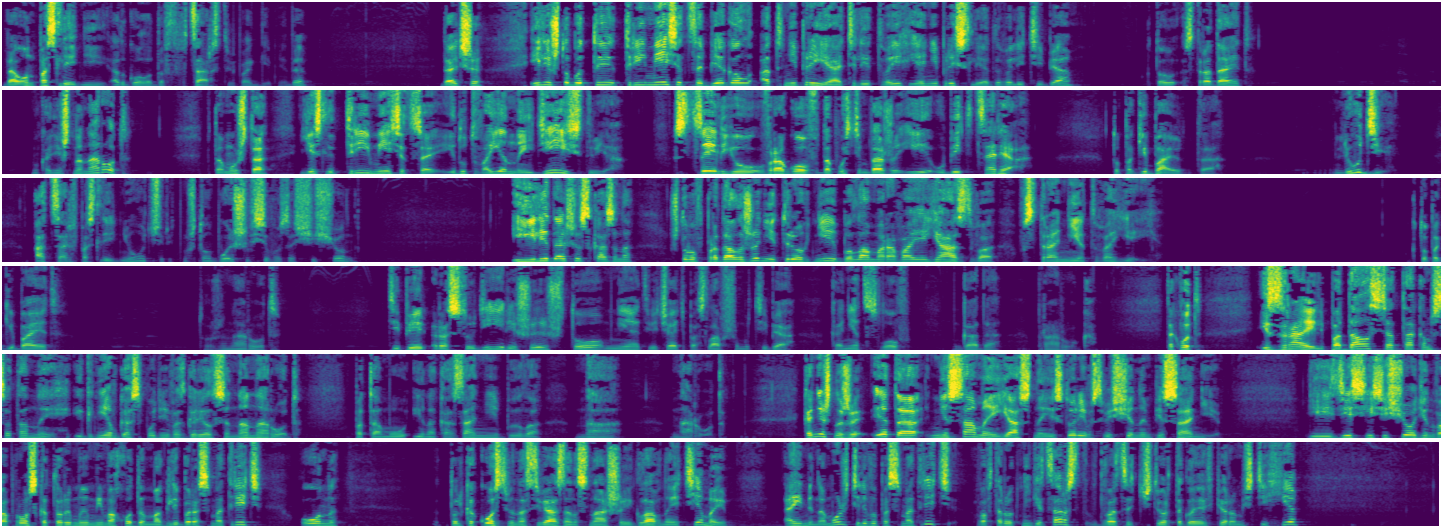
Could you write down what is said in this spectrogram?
Да, он последний от голода в царстве погибнет, да? Дальше. Или чтобы ты три месяца бегал от неприятелей твоих, и они преследовали тебя. Кто страдает? Ну, конечно, народ. Потому что если три месяца идут военные действия с целью врагов, допустим, даже и убить царя, то погибают-то люди, а царь в последнюю очередь, потому что он больше всего защищен. Или дальше сказано, чтобы в продолжении трех дней была моровая язва в стране твоей. Кто погибает? Тоже народ. Теперь рассуди и реши, что мне отвечать пославшему тебя. Конец слов гада пророка. Так вот, Израиль подался атакам сатаны, и гнев Господень возгорелся на народ, потому и наказание было на народ. Конечно же, это не самая ясная история в Священном Писании. И здесь есть еще один вопрос, который мы мимоходом могли бы рассмотреть. Он только косвенно связан с нашей главной темой, а именно, можете ли вы посмотреть во второй книге царств, в 24 главе, в первом стихе,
